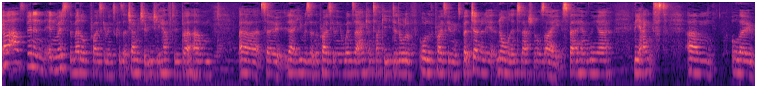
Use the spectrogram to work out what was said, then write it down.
uh, Alf's been in, in most of the medal prize givings because at Championship you usually have to, but. Um, uh, so yeah, he was in the prize giving in Windsor and Kentucky. He did all of all of the prize givings, but generally at normal internationals, I spare him the uh, the angst. Um, although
